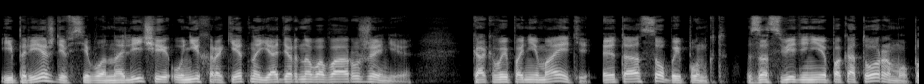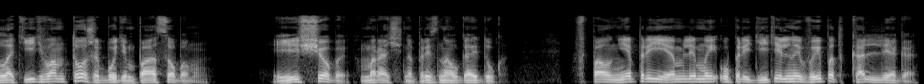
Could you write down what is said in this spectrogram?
и прежде всего наличие у них ракетно-ядерного вооружения. Как вы понимаете, это особый пункт, за сведения по которому платить вам тоже будем по-особому. «Еще бы», — мрачно признал Гайдук. Вполне приемлемый упредительный выпад, коллега.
